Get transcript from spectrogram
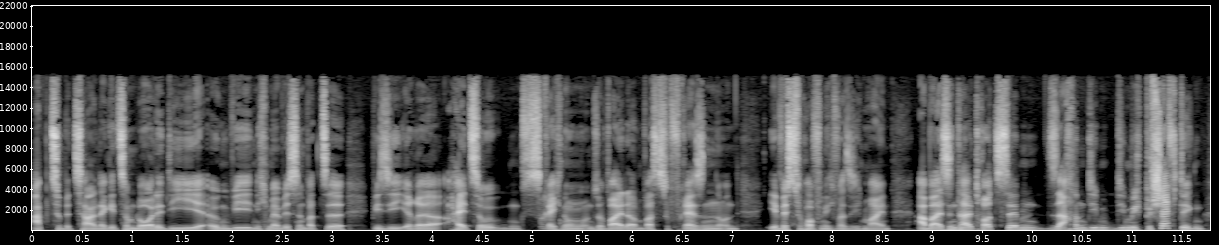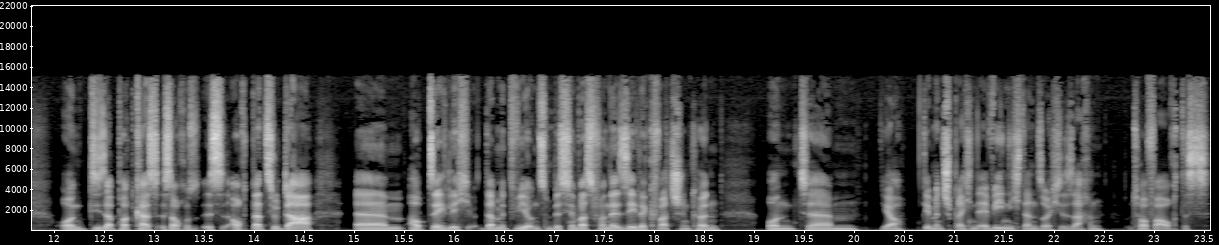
abzubezahlen. Da geht es um Leute, die irgendwie nicht mehr wissen, was sie, wie sie ihre Heizungsrechnung und so weiter und was zu fressen und ihr wisst hoffentlich, was ich meine. Aber es sind halt trotzdem Sachen, die, die mich beschäftigen. Und dieser Podcast ist auch, ist auch dazu da, ähm, hauptsächlich, damit wir uns ein bisschen was von der Seele quatschen können. Und ähm, ja, dementsprechend erwähne ich dann solche Sachen und hoffe auch, dass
